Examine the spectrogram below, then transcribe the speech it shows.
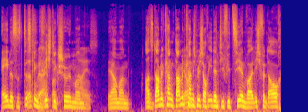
Ey, das ist das, das klingt richtig schön, Mann. Nice. Ja, Mann. Also damit kann, damit ja, kann ich mich auch identifizieren, weil ich finde auch,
